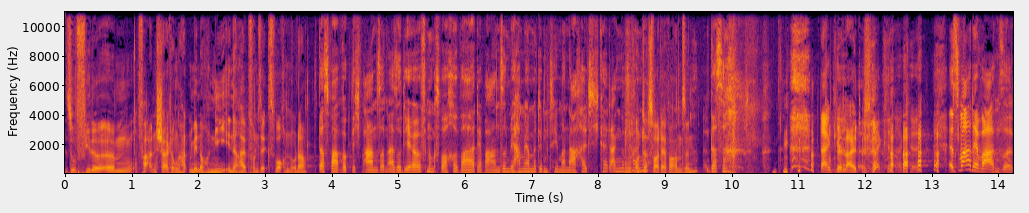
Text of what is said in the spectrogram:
so viele ähm, Veranstaltungen hatten wir noch nie innerhalb von sechs Wochen, oder? Das war wirklich Wahnsinn. Also die Eröffnungswoche war der Wahnsinn. Wir haben ja mit dem Thema Nachhaltigkeit angefangen. Und das war der Wahnsinn. Das, danke. mir leid. Danke, danke. Es war der Wahnsinn,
